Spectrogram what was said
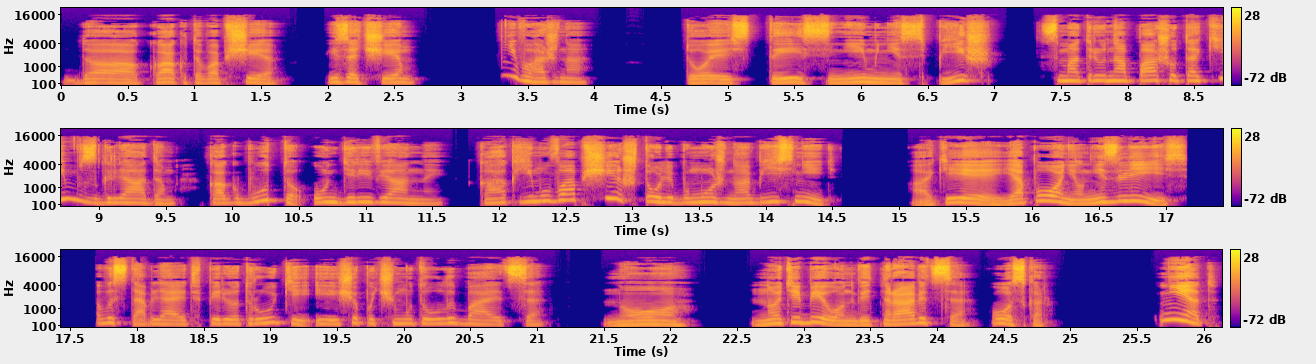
Да, как это вообще? И зачем? Неважно. То есть ты с ним не спишь? Смотрю на Пашу таким взглядом, как будто он деревянный. Как ему вообще что-либо можно объяснить? «Окей, я понял, не злись!» Выставляет вперед руки и еще почему-то улыбается. «Но... но тебе он ведь нравится, Оскар?» «Нет,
